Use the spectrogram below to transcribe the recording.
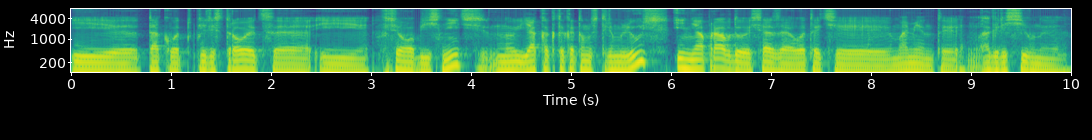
и так вот перестроиться и все объяснить, ну, я как-то к этому стремлюсь и не оправдываю себя за вот эти моменты агрессивные.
